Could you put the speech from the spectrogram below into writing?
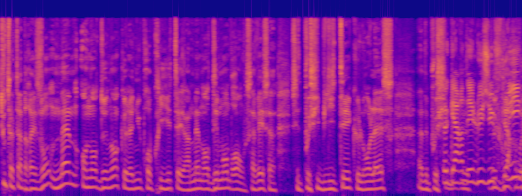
tout un tas de raisons, même en en donnant que la nue propriété, hein, même en démembrant. Vous savez, ça- cette possibilité que l'on laisse à de De possibilités. garder l'usufruit. garder pour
